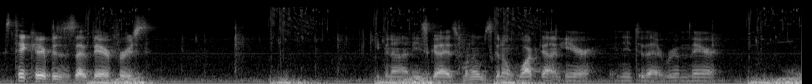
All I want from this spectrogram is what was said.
Let's take care of business out there first. Keep an eye on these guys. One of them's to walk down here and into that room there. Yeah,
